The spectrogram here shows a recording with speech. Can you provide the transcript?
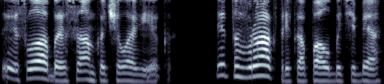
Ты слабая самка человека. Это враг прикопал бы тебя.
